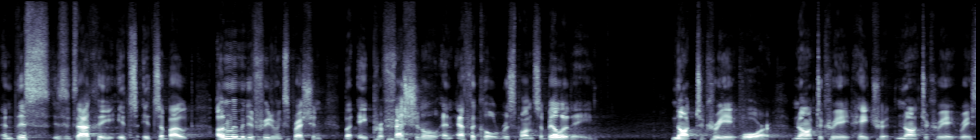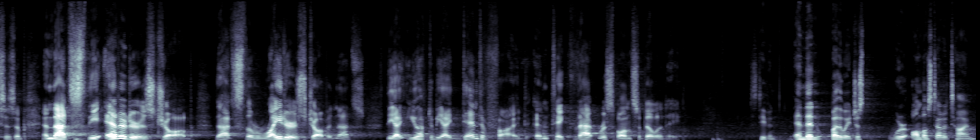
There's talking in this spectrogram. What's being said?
And this is exactly, it's, it's about unlimited freedom of expression, but a professional and ethical responsibility not to create war, not to create hatred, not to create racism. And that's the editor's job, that's the writer's job, and that's the, you have to be identified and take that responsibility. Stephen. And then, by the way, just we're almost out of time.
